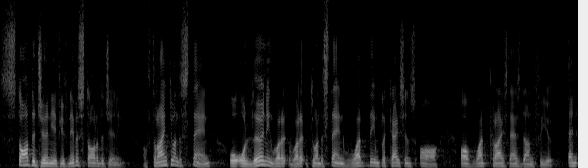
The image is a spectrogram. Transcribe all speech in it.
start the journey if you've never started the journey of trying to understand or, or learning what, what, to understand what the implications are of what Christ has done for you. And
